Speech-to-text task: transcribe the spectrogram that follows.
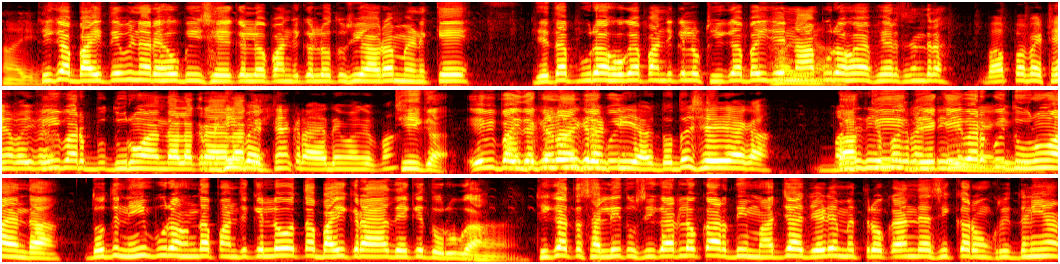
ਹਾਂ ਜੀ। ਠੀਕ ਆ ਬਾਈ ਤੇ ਵੀ ਨਾ ਰਹੋ ਵੀ 6 ਕਿਲੋ 5 ਕਿਲੋ ਤੁਸੀਂ ਆਪਰਾ ਮਿਣ ਕੇ ਜੇ ਤਾਂ ਪੂਰਾ ਹੋ ਗਿਆ 5 ਕਿਲੋ ਠੀਕ ਆ ਬਾਈ ਜੇ ਨਾ ਪੂਰਾ ਹੋਇਆ ਫੇਰ ਸਿੰਦਰ ਬਾ ਆਪਾਂ ਬੈਠੇ ਆ ਬਾਈ ਫਿਰ। ਕਈ ਵਾਰ ਬ- ਦੂਰੋਂ ਆਂਦਾ ਵਾਲਾ ਕਿਰਾਇਆ ਨਹੀਂ ਲਾ ਕੇ। ਬੈਠੇ ਆ ਕਿਰਾਇਆ ਦੇਵਾਂਗੇ ਆਪਾਂ। ਠੀਕ ਆ ਇਹ ਵੀ ਬਾਈ ਦਾ ਕਹਿਣਾ ਜੇ ਕੋਈ ਗਾਰੰਟੀ ਆ ਦੁੱਧ 6 ਹੈਗਾ। ਪੰਜ ਦੀ ਬਾਕੀ ਆਪਾਂ ਜੇ guarantee ਕਈ ਵਾਰ ਦਿੰਦੇ ਕੋਈ ਹੈਗੇ। ਦੂਰੋਂ ਆ ਜਾਂਦਾ ਦੁੱਧ ਨਹੀਂ ਪੂਰਾ ਹੁੰਦਾ 5 ਕਿਲੋ ਤਾਂ ਬਾਈ ਕਿਰਾਇਆ ਦੇ ਕੇ ਤੋਰੂਗਾ। ਠੀਕ ਆ ਤਸੱਲੀ ਤੁਸੀਂ ਕਰ ਲਿਓ ਘਰ ਦੀ ਮੱਝ ਆ ਜਿਹੜੇ ਮਿੱਤਰੋ ਕਹਿੰਦੇ ਅਸੀਂ ਘਰੋਂ ਖਰੀਦਣੀ ਆ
